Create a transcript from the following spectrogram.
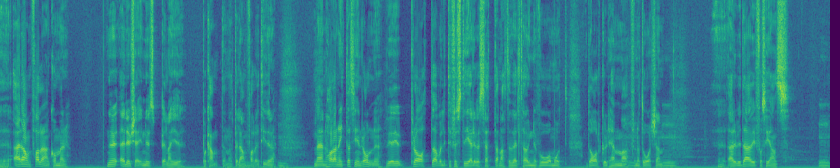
Eh, är det anfallare han kommer... Nu, eller i och för sig, nu spelar han ju på kanten. Han spelade anfallare tidigare. Mm. Men har han hittat sin roll nu? Vi har ju pratat och varit lite frustrerade. Vi har sett att han haft en väldigt hög nivå mot Dalkurd hemma för något år sedan. Mm. Eh, Är det där vi får se hans Mm.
